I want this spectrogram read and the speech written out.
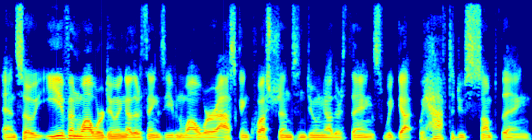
And so even while we're doing other things, even while we're asking questions and doing other things, we got we have to do something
